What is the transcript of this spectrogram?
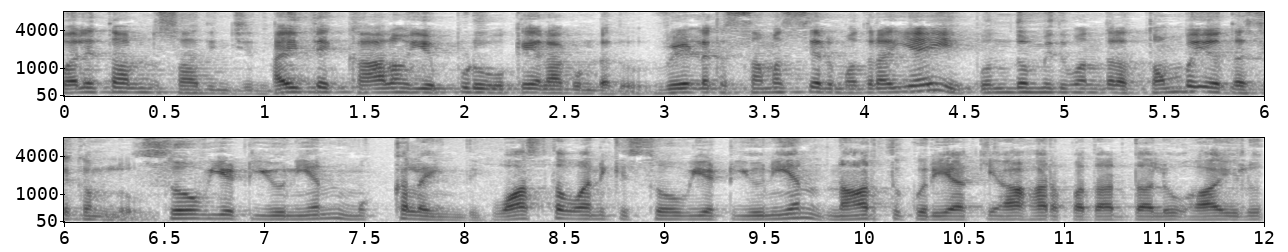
ఫలితాలను సాధించింది. అయితే కాలం ఎప్పుడూ ఒకేలాగుండదు వీళ్ళకు సమస్యలు మొదలయ్యాయి పంతొమ్మిది వందల తొంభై దశకంలో. సోవియట్ యూనియన్ ముక్కలైంది. వాస్తవానికి సోవియట్ యూనియన్ నార్త్ కొరియాకి ఆహార పదార్థాలు ఆయిల్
